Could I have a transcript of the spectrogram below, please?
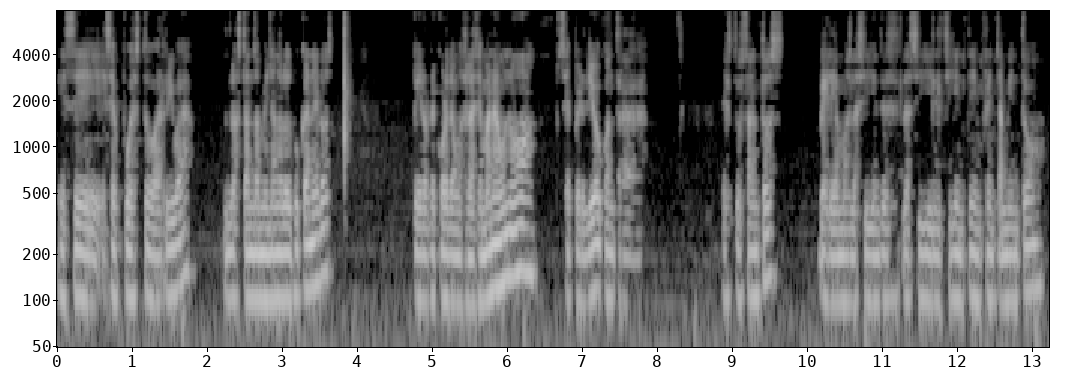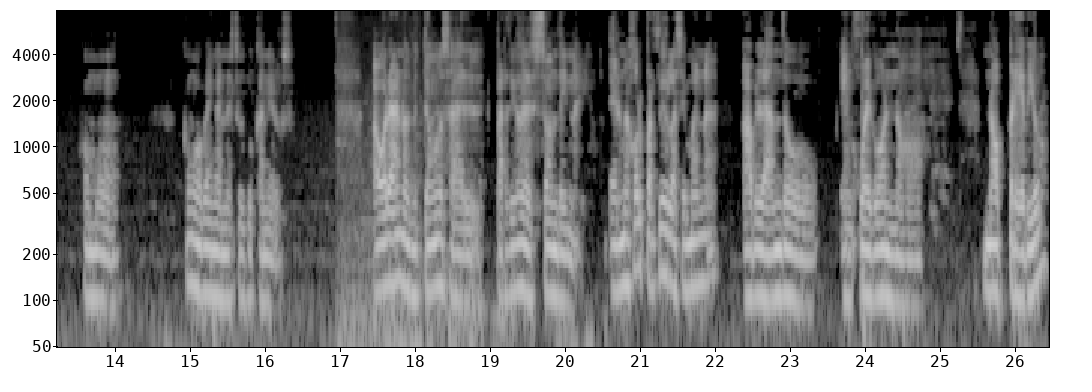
ese, ese puesto arriba, lo están dominando los Bucaneros. Pero recordemos, la semana 1 se perdió contra estos Santos veremos las siguientes, la, el siguiente enfrentamiento, cómo, cómo vengan estos bucaneros. Ahora nos metemos al partido de Sunday Night. El mejor partido de la semana, hablando en juego, no, no previo,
